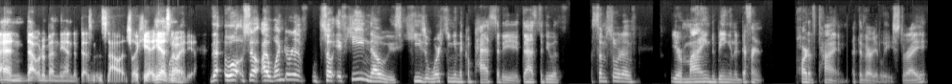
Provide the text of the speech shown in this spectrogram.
and that would have been the end of Desmond's knowledge. Like he he has no idea. Well, so I wonder if so if he knows he's working in a capacity that has to do with some sort of your mind being in a different part of time at the very least, right?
